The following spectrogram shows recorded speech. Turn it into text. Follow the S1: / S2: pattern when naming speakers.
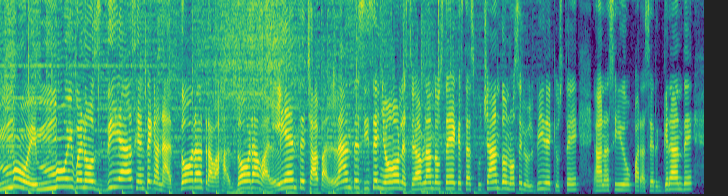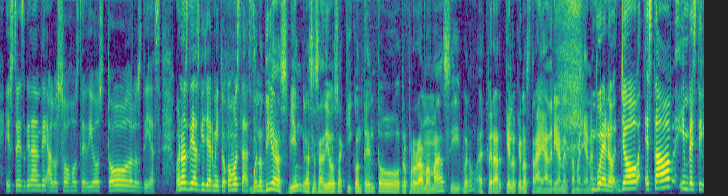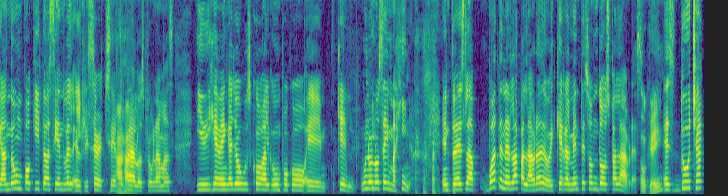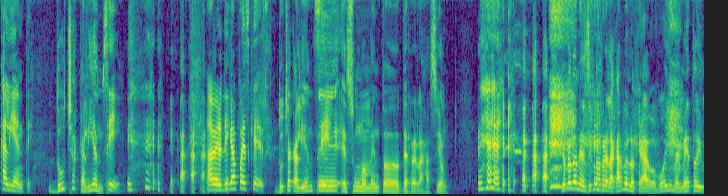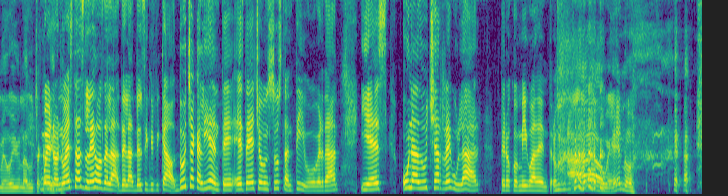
S1: Muy, muy buenos días, gente ganadora, trabajadora, valiente, chapa adelante. Sí, señor, le estoy hablando a usted que está escuchando. No se le olvide que usted ha nacido para ser grande y usted es grande a los ojos de Dios todos los días. Buenos días, Guillermito, ¿cómo estás?
S2: Buenos días, bien, gracias a Dios, aquí contento, otro programa más y bueno, a esperar qué es lo que nos trae Adriana esta mañana.
S1: Bueno, yo estaba investigando un poquito, haciendo el, el research, ¿cierto?
S2: Ajá.
S1: Para los programas. Y dije, venga, yo busco algo un poco eh, que uno no se imagina. Entonces, la, voy a tener la palabra de hoy, que realmente son dos palabras.
S2: Ok.
S1: Es ducha caliente.
S2: Ducha caliente.
S1: Sí. a ver, diga pues qué es.
S2: Ducha caliente
S1: Sí.
S2: es un momento de relajación. Yo cuando necesito relajarme lo que hago, voy y me meto y me doy una ducha caliente.
S1: Bueno, no estás lejos de la, de la- del significado. Ducha caliente es de hecho un sustantivo, ¿verdad? Y es una ducha regular, pero conmigo adentro.
S2: Ah, bueno.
